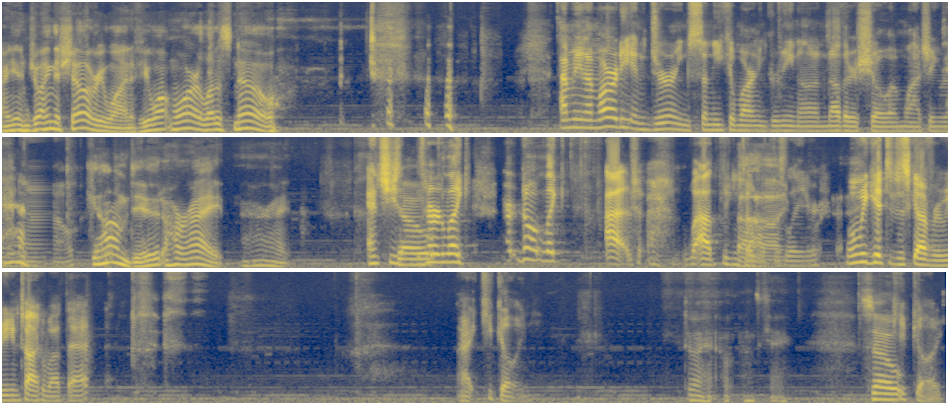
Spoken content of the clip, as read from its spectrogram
Are you enjoying the show, everyone? If you want more, let us know. I mean, I'm already enduring Sonequa Martin Green on another show I'm watching right Damn. now. Gum, dude. All right. All right. and she's So- her like her, no like uh, well we can talk about this Uh, later when we get to discovery we can talk about that all right keep going Do I have okay. So keep going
